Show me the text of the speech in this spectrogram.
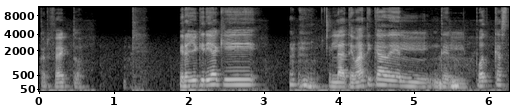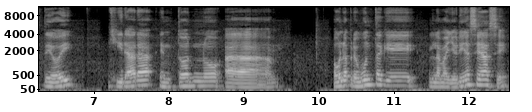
Perfecto. Mira, yo quería que la temática del, podcast de hoy girara en torno a, a una pregunta que la mayoría se hace.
